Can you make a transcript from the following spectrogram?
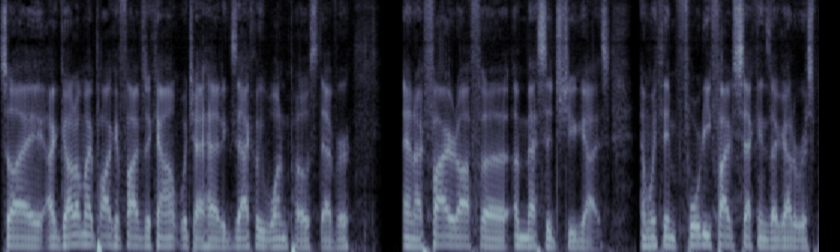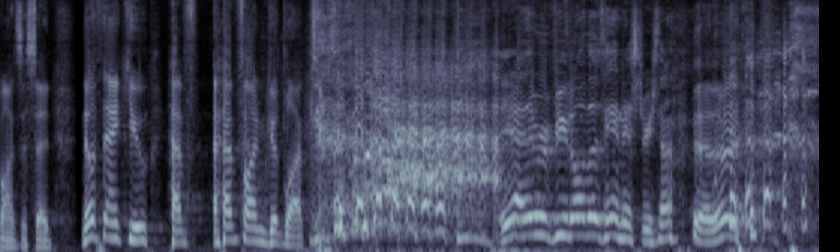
So I, I got on my Pocket Fives account, which I had exactly one post ever, and I fired off a, a message to you guys. And within 45 seconds, I got a response that said, "No, thank you. Have have fun. Good luck." Yeah, they reviewed all those hand histories, huh? yeah, they're-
